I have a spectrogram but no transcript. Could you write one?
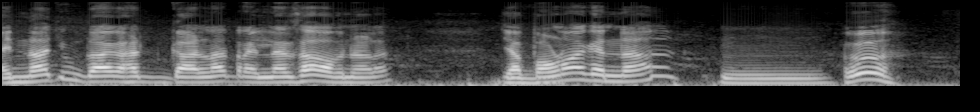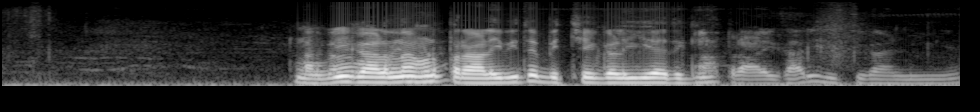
ਇੰਨਾ ਝੁੰਡਾ ਗਾਲਣਾ ਟਰੇਲਾਂ ਹਿਸਾਬ ਨਾਲ। ਜਾਂ ਪਾਉਣਾ ਗੰਨਾ। ਹੂੰ। ਹੋ। ਉਹ ਵੀ ਗਲਣਾ ਹੁਣ ਪਰਾਲੀ ਵੀ ਤੇ ਵਿੱਚੇ ਗਲੀ ਐ ਐਤਕੀ। ਪਰਾਲੀ ਸਾਰੀ ਵਿੱਚ ਗਾਲਣੀ ਹੈ।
